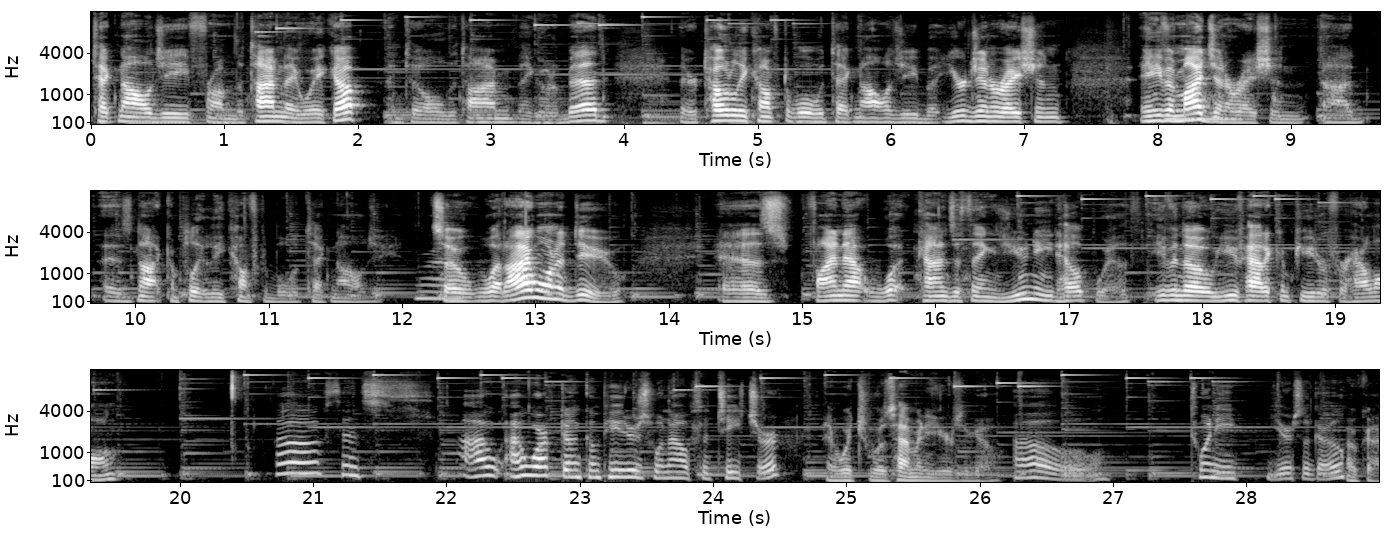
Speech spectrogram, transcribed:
technology from the time they wake up until the time they go to bed. They're totally comfortable with technology, but your generation, and even my generation, uh, is not completely comfortable with technology. So what I want to do is find out what kinds of things you need help with, even though you've had a computer for how long? Oh, since I, I worked on computers when I was a teacher. And which was how many years ago? Oh, 20 years ago. Okay.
